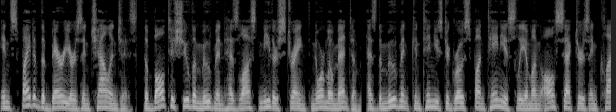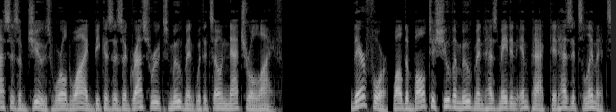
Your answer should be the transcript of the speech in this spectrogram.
In spite of the barriers and challenges, the Baal movement has lost neither strength nor momentum, as the movement continues to grow spontaneously among all sectors and classes of Jews worldwide because as a grassroots movement with its own natural life. Therefore, while the Baal Teshuva movement has made an impact it has its limits.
